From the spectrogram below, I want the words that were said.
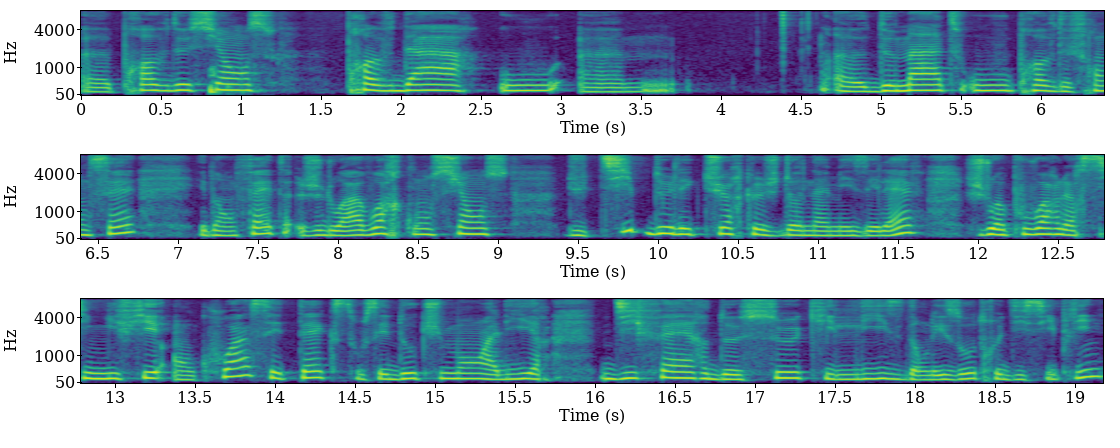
euh, prof de sciences, prof d'art ou euh, de maths ou prof de français, et eh ben en fait, je dois avoir conscience du type de lecture que je donne à mes élèves. Je dois pouvoir leur signifier en quoi ces textes ou ces documents à lire diffèrent de ceux qu'ils lisent dans les autres disciplines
